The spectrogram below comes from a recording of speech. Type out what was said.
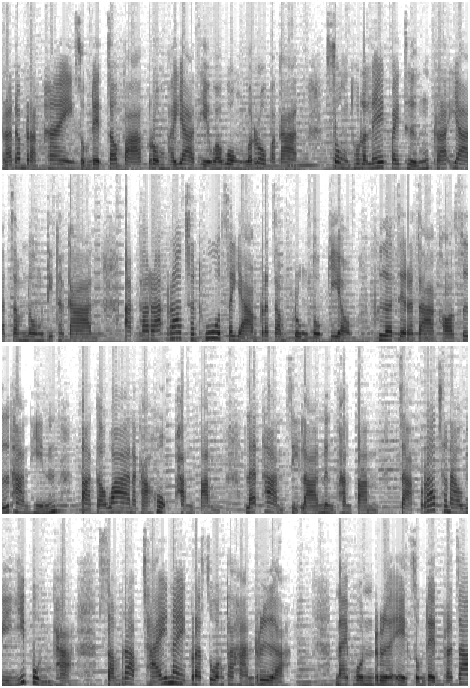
พระดำรัสให้สมเด็จเจ้าฟ้ากรมพระยาเทววงศ์วโรปการส่งโทรเลขไปถึงพระยาจำนงดิธการ อัครราชทูตสยามประจำกรุงโตเกียว เพื่อเจรจาขอซื้อถ่านหิน ตากาว่านะคะ 6,000 ตัน และถ่านศิลา 1,000 ตัน จากราชนาวีญี่ปุ่นค่ะสำหรับใช้ในกระทรวงทหารเรือ นายพลเรือเอกสมเด็จพระเจ้า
